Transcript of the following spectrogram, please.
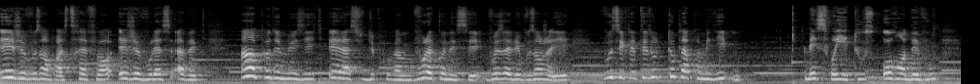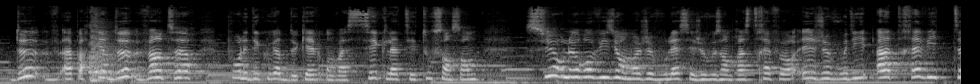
et je vous embrasse très fort et je vous laisse avec un peu de musique et la suite du programme. Vous la connaissez, vous allez vous enjailler, vous éclater toute, toute l'après-midi. Mais soyez tous au rendez-vous de, à partir de 20h pour les découvertes de Kev. On va s'éclater tous ensemble sur l'Eurovision. Moi, je vous laisse et je vous embrasse très fort et je vous dis à très vite.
